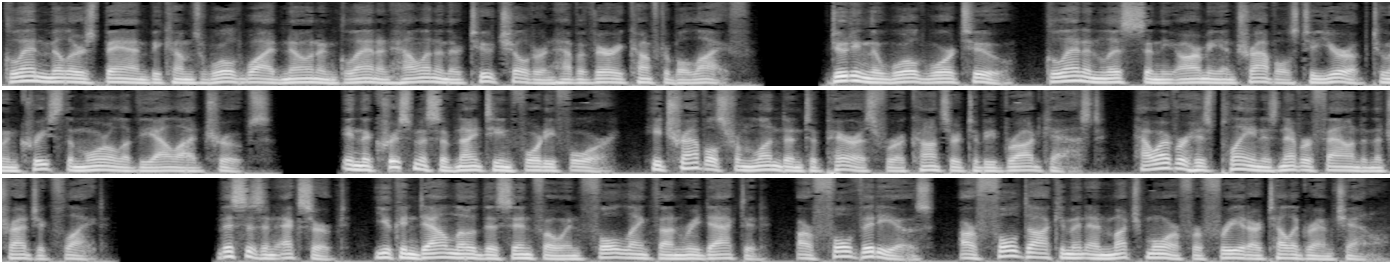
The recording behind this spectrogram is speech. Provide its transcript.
Glenn Miller's band becomes worldwide known, and Glenn and Helen and their two children have a very comfortable life. During the World War II, Glenn enlists in the army and travels to Europe to increase the morale of the Allied troops. In the Christmas of 1944, he travels from London to Paris for a concert to be broadcast, however, his plane is never found in the tragic flight. This is an excerpt, you can download this info in full length unredacted, our full videos, our full document, and much more for free at our Telegram channel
